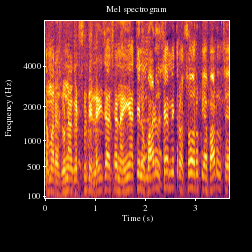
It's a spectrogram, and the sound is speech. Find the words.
તમારા જુનાગઢ સુધી લઈ જશે. ને અહીંયાથીનું ભાડું છે મિત્રો, સો રૂપિયા ભાડું છે.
